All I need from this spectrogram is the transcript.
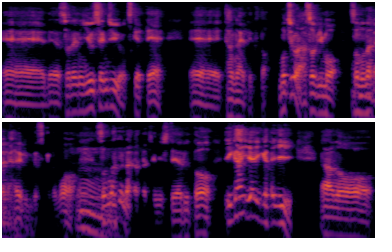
えーで、それに優先順位をつけて、えー考えていくと。もちろん遊びもその中に入るんですけども、うんそんな風な形にしてやると、意外や意外、あの、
